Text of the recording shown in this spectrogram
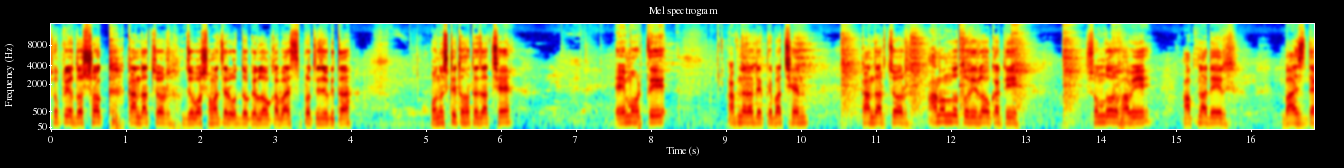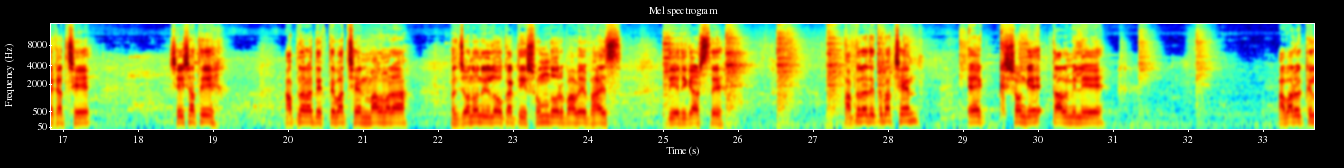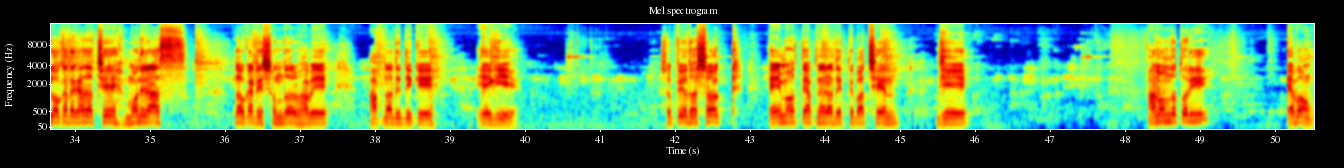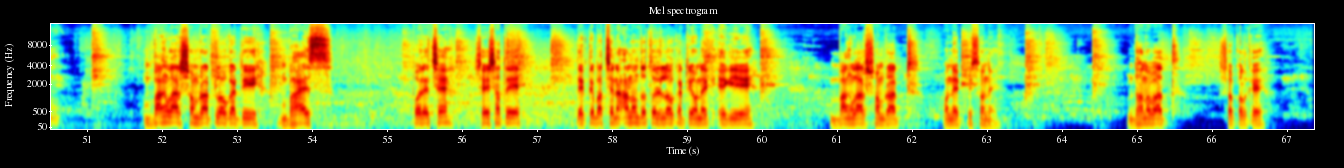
সুপ্রিয় দর্শক, কান্দাচর যুব সমাজের উদ্যোগে নৌকাবাস প্রতিযোগিতা অনুষ্ঠিত হতে যাচ্ছে। এই মুহূর্তে আপনারা দেখতে পাচ্ছেন কান্দারচর আনন্দতরী নৌকাটি সুন্দরভাবে আপনাদের বাস দেখাচ্ছে। সেই সাথে আপনারা দেখতে পাচ্ছেন মালমারা জননী নৌকাটি সুন্দরভাবে ভাইস দিয়ে দিকে আসছে। আপনারা দেখতে পাচ্ছেন একসঙ্গে তাল মিলিয়ে আবারও একটি নৌকা দেখা যাচ্ছে। মনিরাস নৌকাটি সুন্দরভাবে আপনাদের দিকে এগিয়ে। সুপ্রিয় দর্শক, এই মুহূর্তে আপনারা দেখতে পাচ্ছেন যে আনন্দতরী এবং বাংলার সম্রাট নৌকাটি ভাইস পড়েছে। সেই সাথে দেখতে পাচ্ছেন আনন্দ আনন্দতরী নৌকাটি অনেক এগিয়ে বাংলার সম্রাট অনেক পিছনে। ধন্যবাদ সকলকে।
